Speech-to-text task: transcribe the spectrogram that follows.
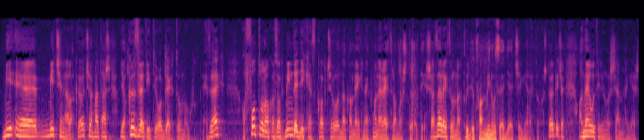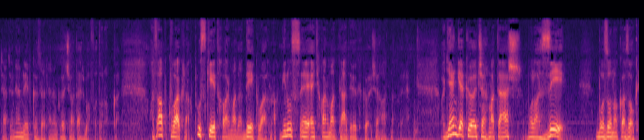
Mi, mit csinál a kölcsönhatás? Hogy a közvetítő objektumok ezek, a fotonok azok mindegyikhez kapcsolódnak, amelyeknek van elektromos töltése. Az elektronnak tudjuk van mínusz egy egységnyi elektromos töltése, a neutrino semleges, tehát ő nem lép közvetlenül kölcsönhatásba a fotonokkal. Az up quarknak plusz kétharmad, a d quarknak mínusz egyharmad, tehát ők kölcsönhatnak vele. A gyenge kölcsönhatásból a z bozonok azok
